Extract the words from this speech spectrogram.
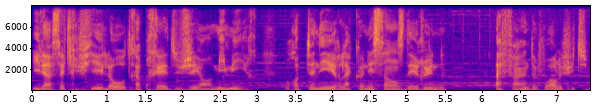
Il a sacrifié l'autre après du géant Mimir pour obtenir la connaissance des runes afin de voir le futur.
